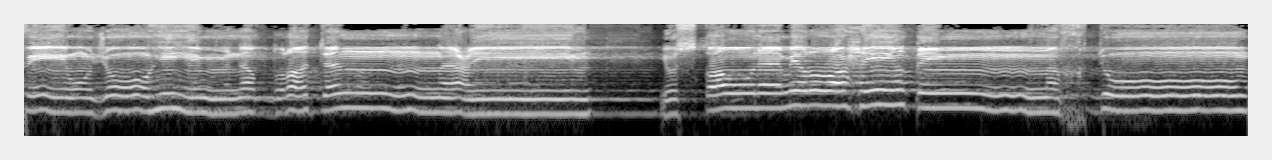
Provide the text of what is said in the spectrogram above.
في وجوههم نضرة النعيم. يسقون من رحيق مختوم.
